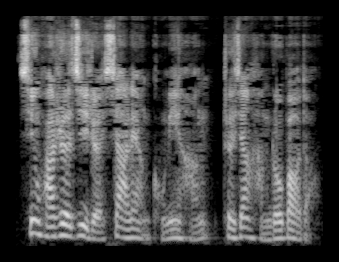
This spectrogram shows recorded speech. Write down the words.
新华社记者夏亮、孔令航，浙江杭州报道。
